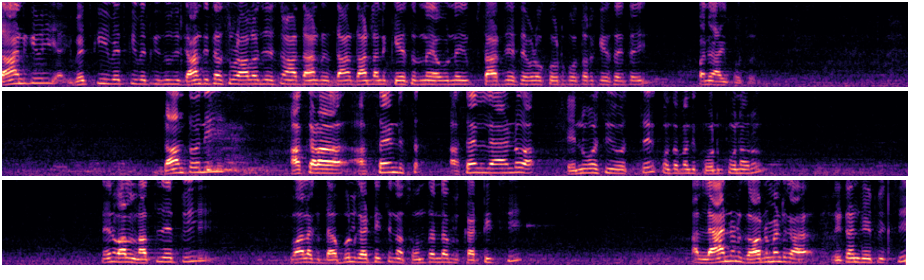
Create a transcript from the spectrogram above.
దానికి వెతికి వెతికి వెతికి చూసి గాంధీ ట్రస్ట్ కూడా ఆలోచించిన దాంట్లో దాంట్లో కేసులు ఉన్నాయి ఉన్నాయి. స్టార్ట్ చేసి ఎవడో కోర్టు కోతారు కేసు అవుతాయి పని ఆగిపోతుంది. దాంతో అక్కడ అసైన్డ్ అసైన్ ల్యాండ్ ఎన్ఓసి వస్తే కొంతమంది కొనుక్కున్నారు. నేను వాళ్ళని నచ్చ చెప్పి వాళ్ళకి డబ్బులు కట్టించి నా సొంత డబ్బులు కట్టించి ఆ ల్యాండ్ను గవర్నమెంట్గా రిటర్న్ చేయించి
